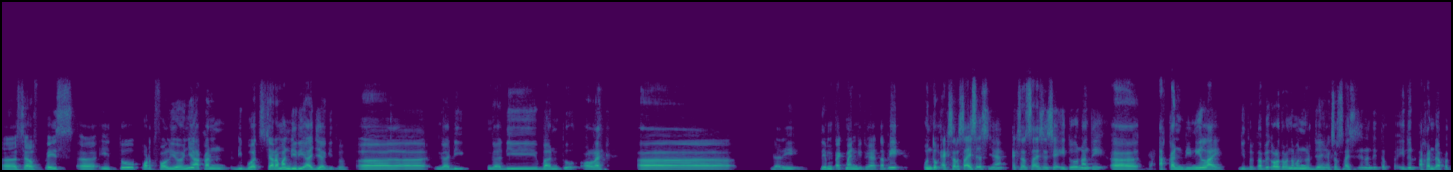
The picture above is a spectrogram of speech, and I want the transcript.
uh, eh, self pace uh, itu portfolionya akan dibuat secara mandiri aja gitu. Uh, nggak di nggak dibantu oleh uh, dari tim Pacman gitu ya. Tapi untuk exercisesnya, exercisesnya itu nanti uh, akan dinilai gitu. Tapi kalau teman-teman ngerjain exercisesnya nanti itu akan dapat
